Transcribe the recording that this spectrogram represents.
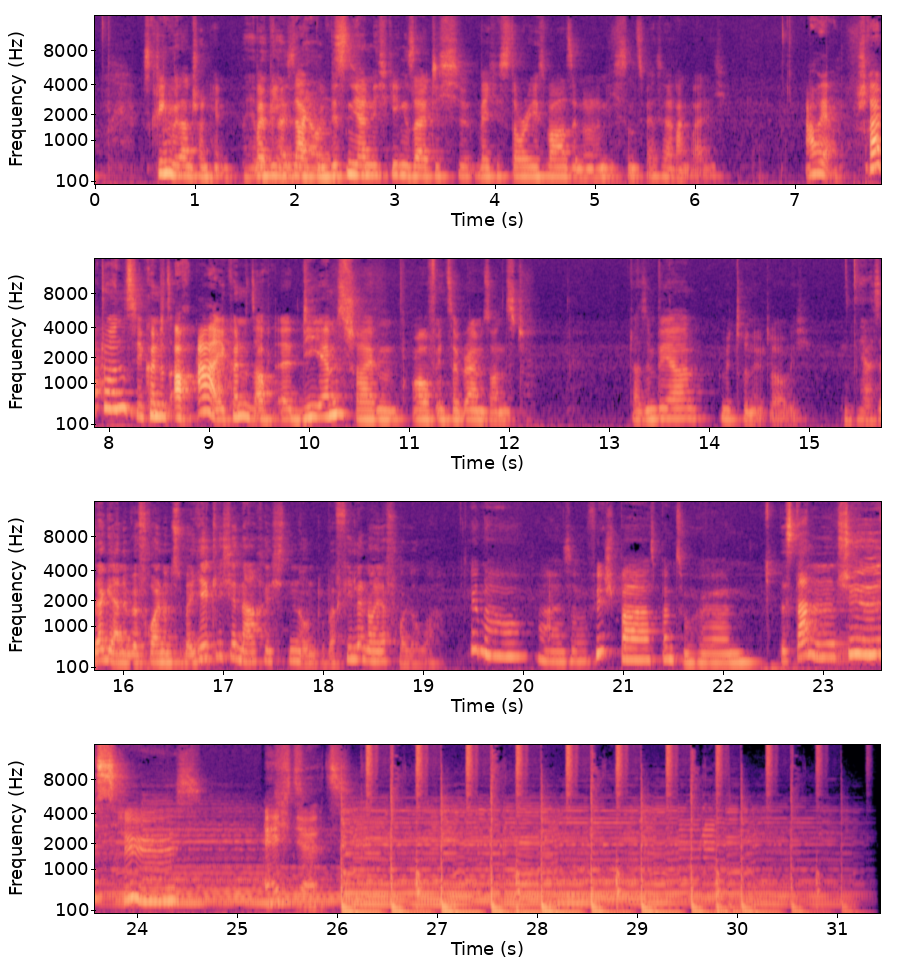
das kriegen wir dann schon hin. Ja, weil, wie gesagt, wir wissen ja nicht gegenseitig, welche Stories wahr sind oder nicht, sonst wäre es ja langweilig. Aber ja, schreibt uns. Ihr könnt uns auch, ah, ihr könnt uns auch äh, DMs schreiben auf Instagram sonst. Da sind wir ja mit drin, glaube ich. Ja, sehr gerne. Wir freuen uns über jegliche Nachrichten und über viele neue Follower. Genau. Also viel Spaß beim Zuhören. Bis dann. Tschüss. Tschüss. Echt jetzt?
